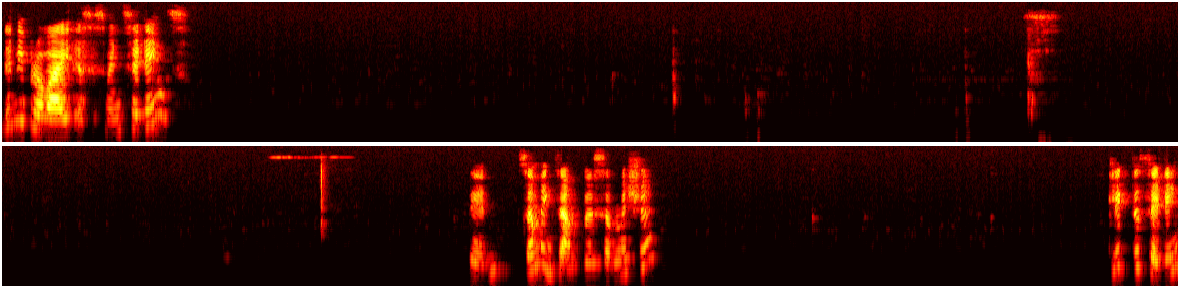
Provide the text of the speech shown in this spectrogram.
Then we provide assessment settings Then some example submission. Click the setting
